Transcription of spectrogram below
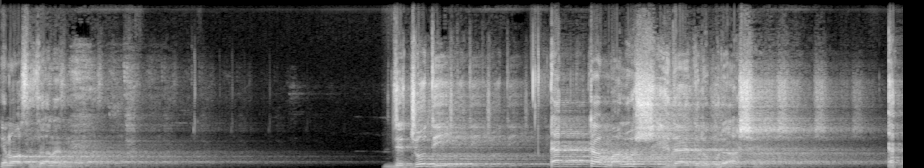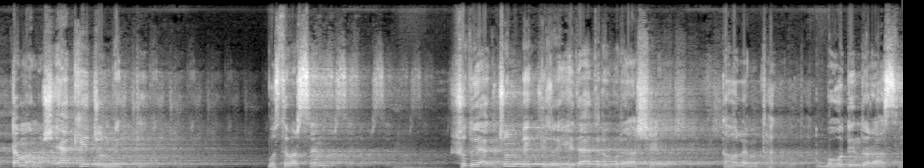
কেন আছে জানেন? যে যদি একটা মানুষ হেদায়তের উপরে আসে, একটা মানুষ, একই জন ব্যক্তি বুঝতে পারছেন? শুধু একজন ব্যক্তি যদি হেদায়তের উপরে আসে, তাহলে আমি থাকব। বহুদিন ধরে আছি।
